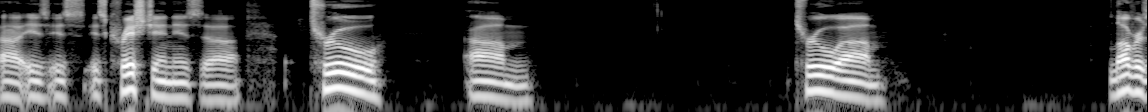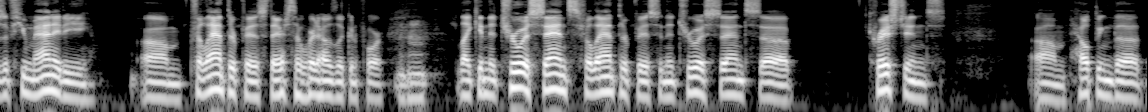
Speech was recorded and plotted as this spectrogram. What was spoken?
uh, is is is Christian is uh, true um, true um, lovers of humanity um, philanthropists there's the word I was looking for Mm-hmm. like in the truest sense philanthropists in the truest sense uh, Christians um, helping the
